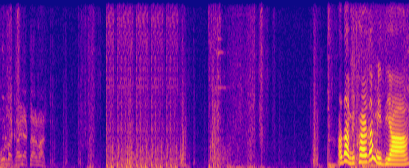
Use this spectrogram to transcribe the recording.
Burada kaynaklar var. Adam yukarıda mıydı ya?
